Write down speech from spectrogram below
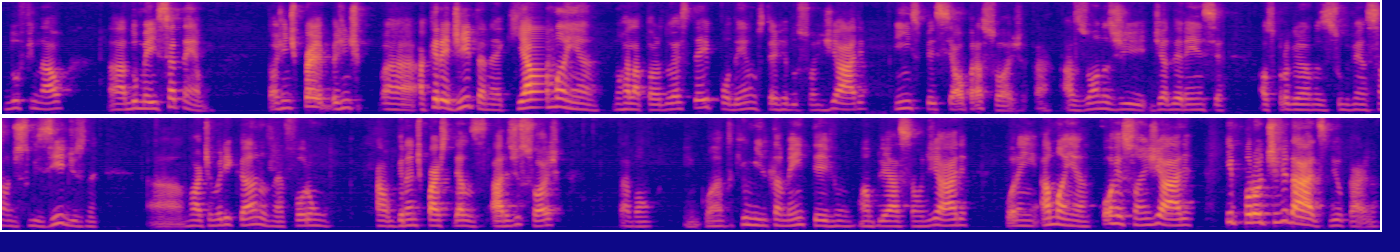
do final ah, do mês de setembro. Então, a gente, a gente ah, acredita né, que amanhã, no relatório do SDA, podemos ter reduções de área, em especial para a soja. Tá? As zonas de, de aderência aos programas de subvenção de subsídios né, uh, norte-americanos, né, foram a grande parte delas áreas de soja, tá bom? Enquanto que o milho também teve uma ampliação de área, porém amanhã correções de área e produtividades, viu, Carla?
